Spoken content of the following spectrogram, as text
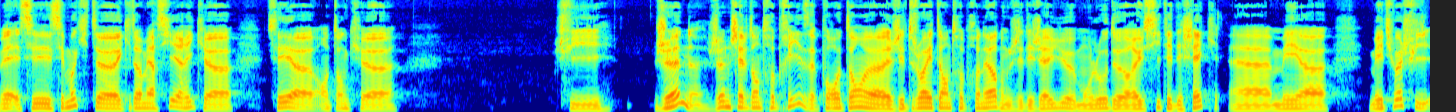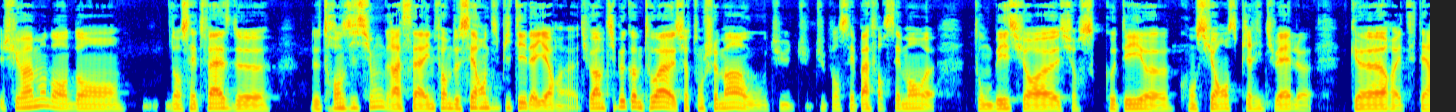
C'est moi qui te, qui te remercie Eric. sais, en tant que... je suis jeune, jeune chef d'entreprise. Pour autant, j'ai toujours été entrepreneur, donc j'ai déjà eu mon lot de réussites et d'échecs. mais, mais tu vois, je suis, je suis vraiment dans, dans, dans cette phase de de transition grâce à une forme de sérendipité d'ailleurs. Euh, tu vois, un petit peu comme toi euh, sur ton chemin où tu, tu, pensais pas forcément euh, tomber sur, sur ce côté conscience, spirituel, cœur, etc.,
